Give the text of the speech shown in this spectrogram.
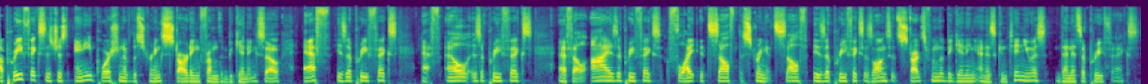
a prefix is just any portion of the string starting from the beginning. So f is a prefix, fl is a prefix, FLI is a prefix, flight itself, the string itself is a prefix. As long as it starts from the beginning and is continuous, then it's a prefix.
